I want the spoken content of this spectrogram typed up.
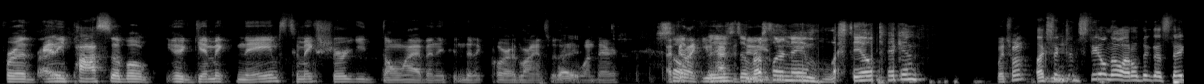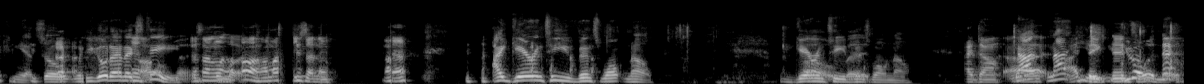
for any possible uh, gimmick names to make sure you don't have anything that correlates with Right. anyone there. So feel like you have is to the do wrestler your- named Lex Steele taken? Which one? Lexington Steele, no, I don't think that's taken yet. So when you go to NXT, Oh, man. It's not like, oh, how much use that name? Okay. I guarantee you Vince won't know. Guaranteed Oh, Vince won't know. I don't. Not- not I you. think You Vince don't- would know.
